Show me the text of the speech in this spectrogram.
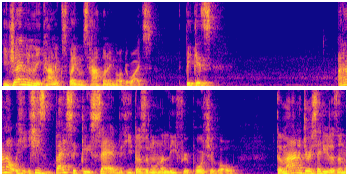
You genuinely can't explain what's happening otherwise. Because, I don't know, he, he's basically said he doesn't want to leave for Portugal. The manager said he doesn't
